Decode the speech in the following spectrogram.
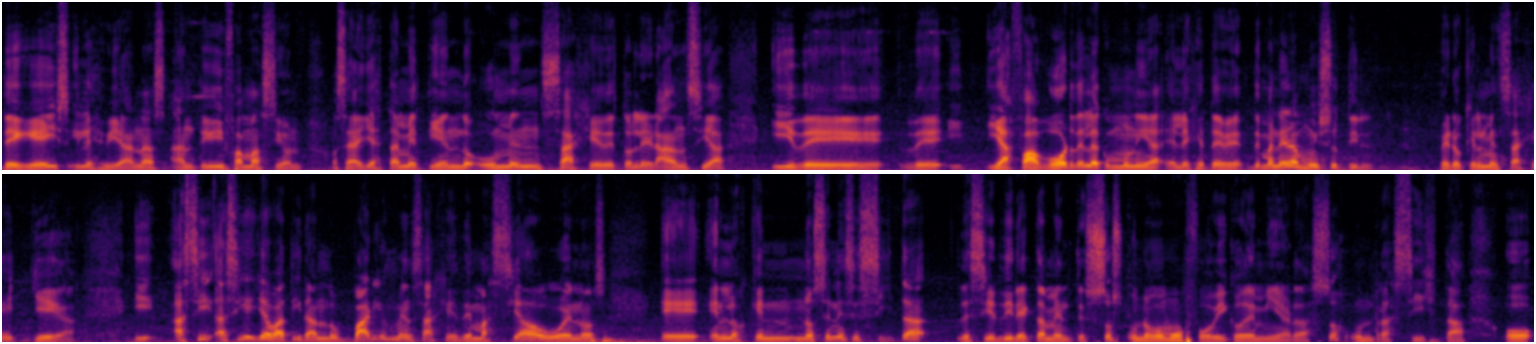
de Gays y Lesbianas Antidifamación. O sea, ella está metiendo un mensaje de tolerancia y, de, de- y, a favor de la comunidad LGTB de manera muy sutil, pero que el mensaje llega. Y así, así ella va tirando varios mensajes demasiado buenos eh, en los que no se necesita decir directamente, sos un homofóbico de mierda, sos un racista, o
